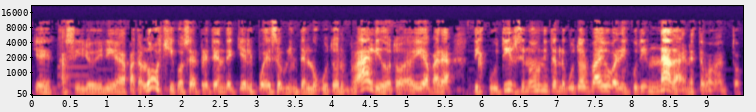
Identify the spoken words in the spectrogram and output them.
que es casi, yo diría, patológico. O sea, él pretende que él puede ser un interlocutor válido todavía para discutir, si no es un interlocutor válido para discutir nada en este momento.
